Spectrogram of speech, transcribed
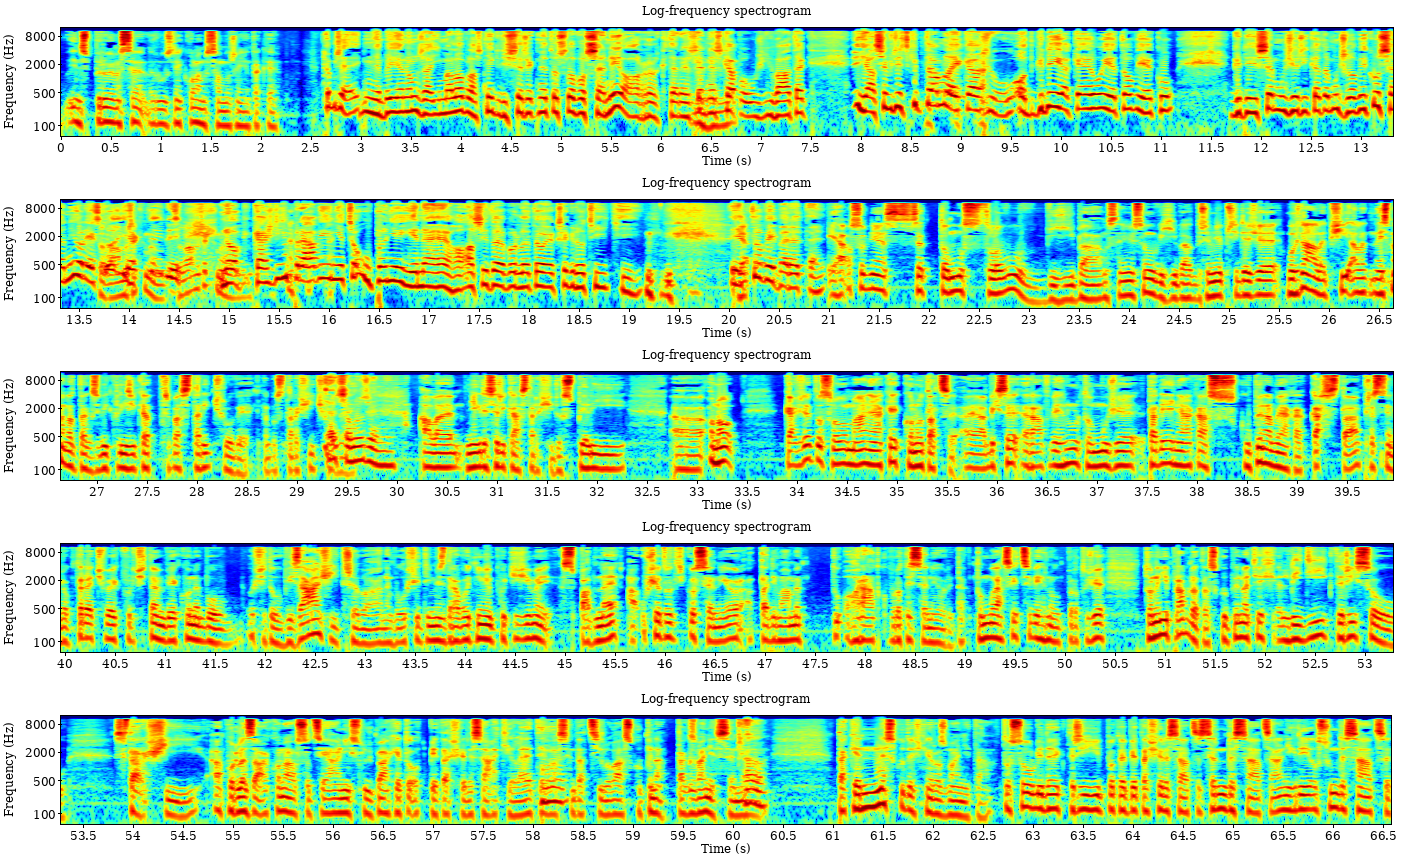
inspirujeme se různě kolem samozřejmě také. Dobře, mě by jenom zajímalo vlastně, když se řekne to slovo senior, které se mm-hmm. dneska používá, tak já se vždycky ptám lékařů, od kdy, jakého je to věku, kdy se může říkat tomu člověku senior. Jak co, to, vám jak řeknu, co vám řeknu? No, každý právě něco úplně jiného, asi to je podle toho, jak se kdo cítí. Jak já, to vyberete? Já osobně se tomu slovu vyhýbám, snažím se mu vyhýbat, protože mně přijde, že možná lepší, ale nejsme na to tak zvyklí říkat třeba starý člověk nebo starší člověk. Ja, samozřejmě. Ale někdy se říká starší dospělý. Uh, ono, Každé to slovo má nějaké konotace a já bych se rád vyhnul tomu, že tady je nějaká skupina, nějaká kasta, přesně do které člověk v určitém věku nebo určitou vizáží třeba, nebo určitými zdravotními potížemi spadne a už je to teďko senior a tady máme tu ohrádku pro ty seniory. Tak tomu já si chci vyhnout, protože to není pravda. Ta skupina těch lidí, kteří jsou starší a podle zákona o sociálních službách je to od 65 let, je hmm. vlastně ta cílová skupina, takzvaně senior. Tak je neskutečně rozmanitá. To jsou lidé, kteří po té 65, 70, ale někdy i 80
